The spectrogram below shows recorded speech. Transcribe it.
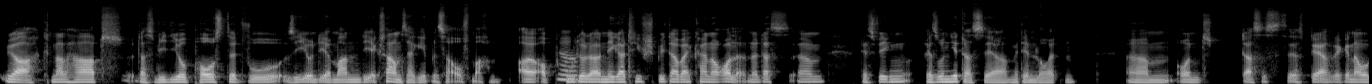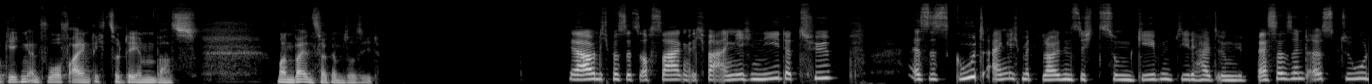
ja, knallhart das Video postet, wo sie und ihr Mann die Examensergebnisse aufmachen. Äh, ob ja. gut oder negativ spielt dabei keine Rolle. Ne? Das, ähm, deswegen resoniert das sehr mit den Leuten. Ähm, und das ist der, der genaue Gegenentwurf eigentlich zu dem, was man bei Instagram so sieht. Ja, und ich muss jetzt auch sagen, ich war eigentlich nie der Typ. Es ist gut, eigentlich mit Leuten sich zu umgeben, die halt irgendwie besser sind als du,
